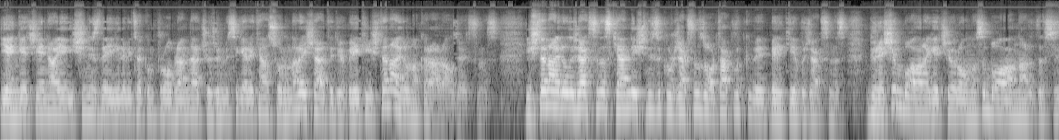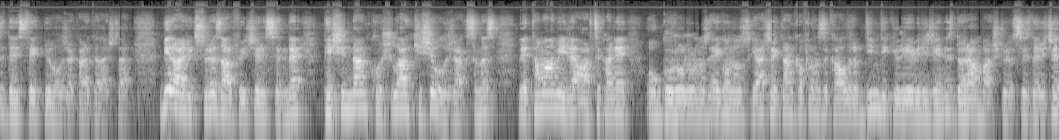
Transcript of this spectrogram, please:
yengeç yeni ayı ay işinizle ilgili bir takım problemler, çözülmesi gereken sorunlara işaret ediyor. Belki işten ayrılma kararı alacaksınız. İşten ayrılacaksınız, kendi işinizi kuracaksınız, ortaklık belki yapacaksınız. Güneşin bu alana geçiyor olması bu alanlarda da sizi destekliyor olacak arkadaşlar. Bir aylık süre zarfı içerisinde peşinden koşulan kişi olacaksınız ve tamamıyla artık hani o gururunuz, egonuz gerçekten kafanızı kaldırıp dimdik yürüyebileceğiniz dönem başlıyor sizler için.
